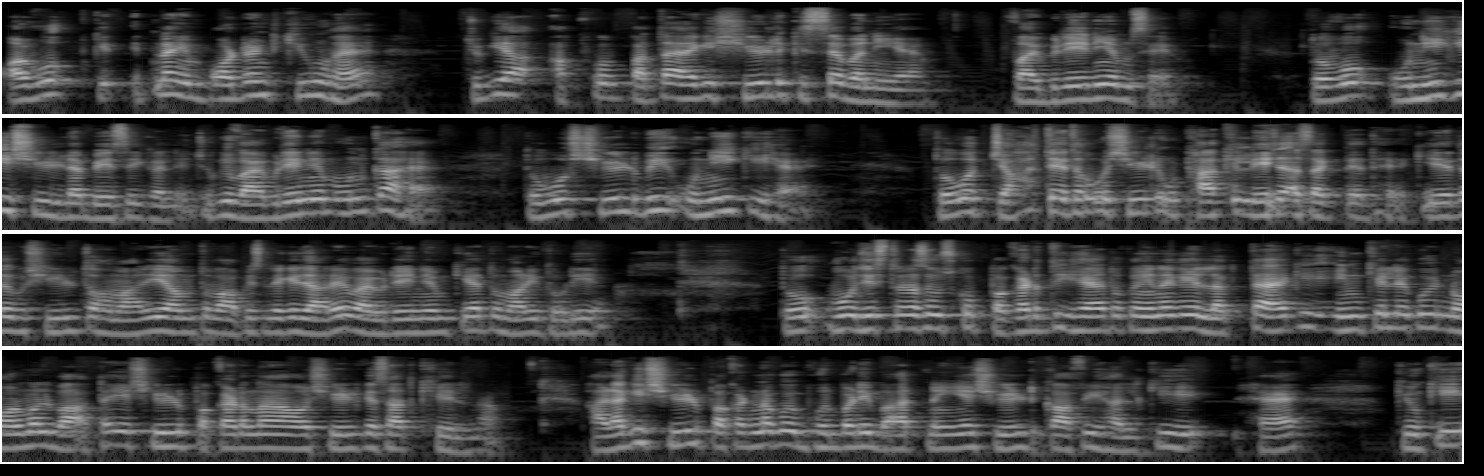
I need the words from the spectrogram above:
और वो इतना इंपॉर्टेंट क्यों है क्योंकि आपको पता है कि शील्ड किससे बनी है? वाइब्रेनियम से। तो वो उन्हीं की शील्ड है बेसिकली जो कि वाइब्रेनियम उनका है। तो वो शील्ड भी उन्हीं की है। तो वो चाहते तो वो शील्ड उठा के ले जा सकते थे कि ये तो शील्ड तो हमारी है, हम तो वापस लेके जा रहे हैं वाइब्रेनियम की है, तुम्हारी थोड़ी है। तो वो जिस तरह से उसको पकड़ती है तो कहीं ना कहीं लगता है कि इनके लिए कोई नॉर्मल बात है, ये शील्ड पकड़ना और शील्ड के साथ खेलना। हालाँकि शील्ड पकड़ना कोई बहुत बड़ी बात नहीं है शील्ड काफ़ी हल्की है क्योंकि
